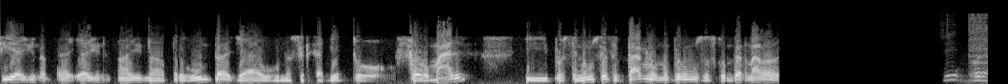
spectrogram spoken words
sí hay una, hay, hay una pregunta, ya hubo un acercamiento formal y pues tenemos que aceptarlo, no podemos esconder nada. Sí, bueno,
